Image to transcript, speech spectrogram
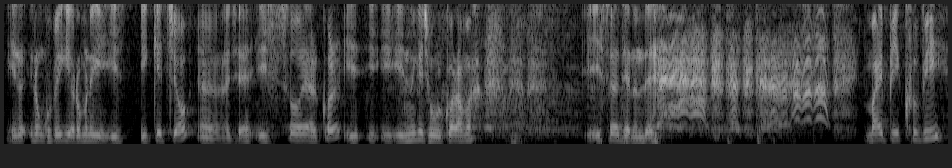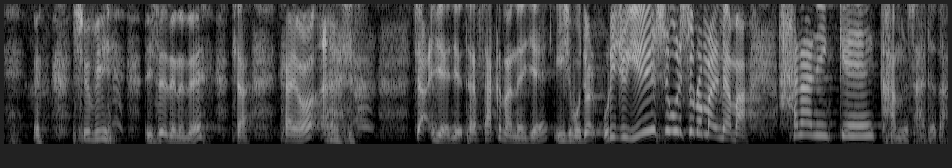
이런, 이런 고백이 여러분에게 있, 겠죠 예, 이제 있어야 할 걸, 있는 게 좋을 걸 아마 있어야 되는데. might be, could be, should be 있어야 되는데. 자, 가요. 자, 이제 이제 다, 다 끝났네 이제 25절. 우리 주 예수 그리스도로 말미암아 하나님께 감사하려다.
